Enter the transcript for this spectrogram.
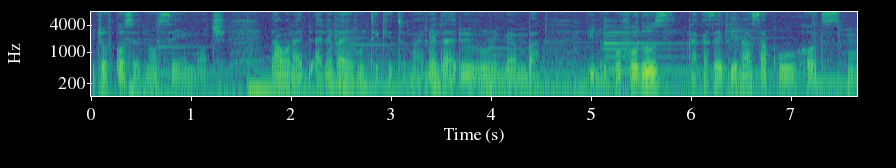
which of course is not saying much. That one i, I never even take it to my mind. I don't even remember you know. But for those like i said inner circle hurts hmm.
